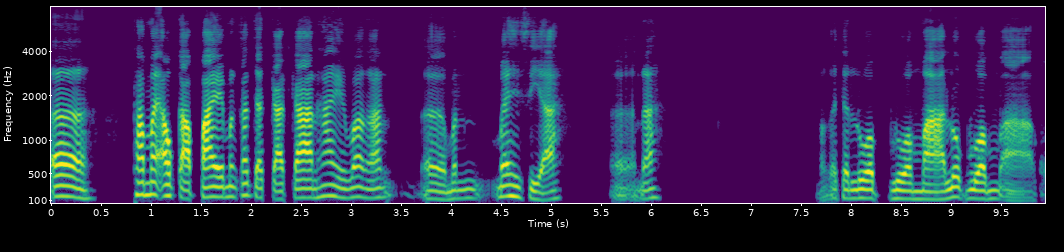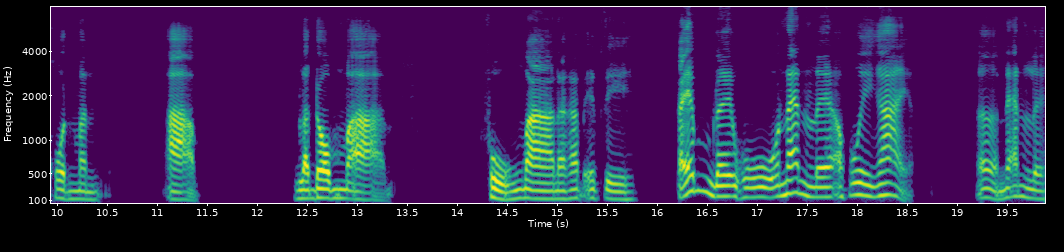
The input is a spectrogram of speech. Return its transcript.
เออ ถ้าไม่เอากลับไปมันก็จัดการการให้ว่างั้น เออมันไม่ให้เสีย เออนะ มันก็จะรวบรวมมารวบรวม อ่า คนมัน อ่า ระดม อ่า ฝูงมานะครับ FC เต็มเลยโหแน่นเลย เอาพูดง่ายๆเออ แน่นเลย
